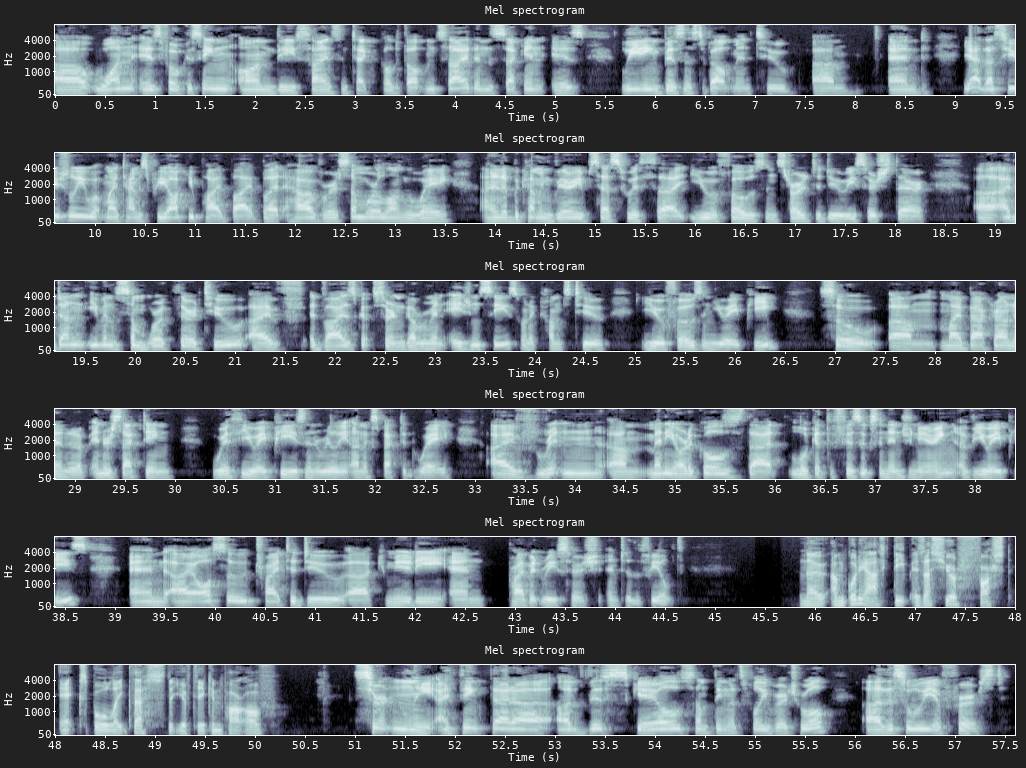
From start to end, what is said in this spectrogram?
Uh, one is focusing on the science and technical development side, and the second is leading business development too. Um, and yeah, that's usually what my time is preoccupied by. But however, somewhere along the way, I ended up becoming very obsessed with uh, UFOs and started to do research there. Uh, I've done even some work there too. I've advised certain government agencies when it comes to UFOs and UAP. So um, my background ended up intersecting with UAPs in a really unexpected way. I've written um, many articles that look at the physics and engineering of UAPs, and I also try to do uh, community and private research into the field. Now, I'm going to ask Deep, is this your first expo like this that you've taken part of? Certainly. I think that uh, of this scale, something that's fully virtual, uh, this will be a first.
